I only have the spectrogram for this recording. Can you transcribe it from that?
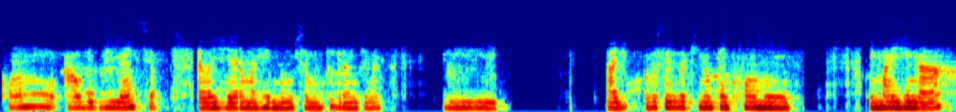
Como a obediência, ela gera uma renúncia muito grande, né? E vocês aqui não tem como imaginar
